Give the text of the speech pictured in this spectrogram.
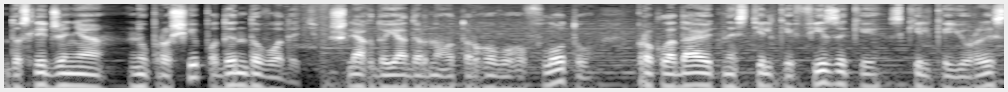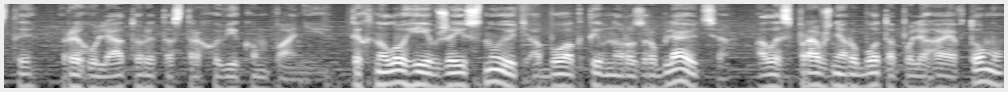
Дослідження Нупрошіп один доводить, шлях до ядерного торгового флоту прокладають не стільки фізики, скільки юристи, регулятори та страхові компанії. Технології вже існують або активно розробляються, але справжня робота полягає в тому,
